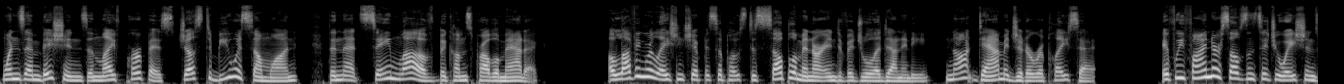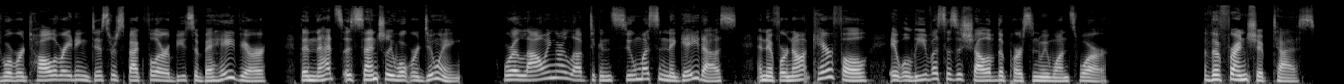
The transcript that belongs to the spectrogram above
one's ambitions, and life purpose just to be with someone, then that same love becomes problematic. A loving relationship is supposed to supplement our individual identity, not damage it or replace it. If we find ourselves in situations where we're tolerating disrespectful or abusive behavior, then that's essentially what we're doing. We're allowing our love to consume us and negate us, and if we're not careful, it will leave us as a shell of the person we once were. The Friendship Test.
